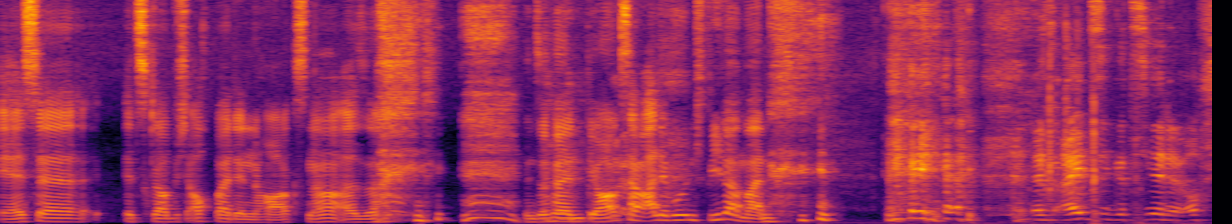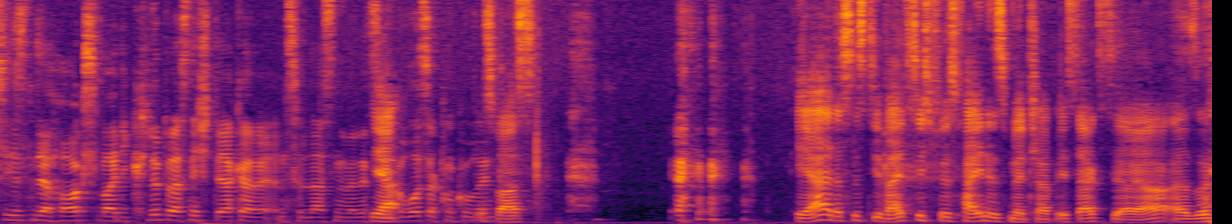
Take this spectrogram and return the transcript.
er ist ja jetzt, glaube ich, auch bei den Hawks, ne? Also insofern, die Hawks haben alle guten Spieler, Mann. das einzige Ziel der Offseason der Hawks war, die Clippers nicht stärker werden zu lassen, weil jetzt ja, ein großer Konkurrent das war's. ja, das ist die Weitsicht fürs Finals-Matchup, ich sag's dir, ja. Also.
